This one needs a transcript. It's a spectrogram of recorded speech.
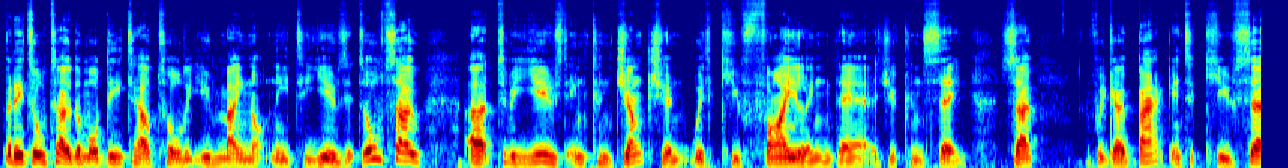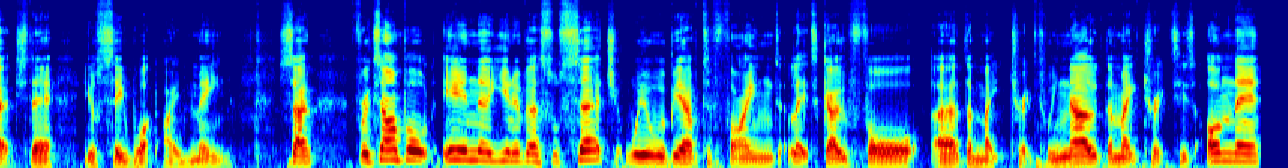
but it's also the more detailed tool that you may not need to use. It's also uh, to be used in conjunction with QFiling there, as you can see. So if we go back into Q search there, you'll see what I mean. So for example, in the universal search, we will be able to find, let's go for uh, the Matrix. We know the Matrix is on there.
